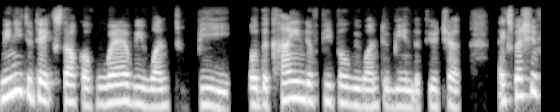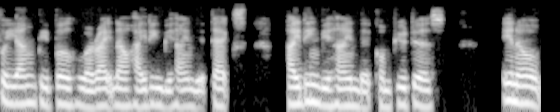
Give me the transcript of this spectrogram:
we need to take stock of where we want to be or the kind of people we want to be in the future especially for young people who are right now hiding behind their texts hiding behind their computers you know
